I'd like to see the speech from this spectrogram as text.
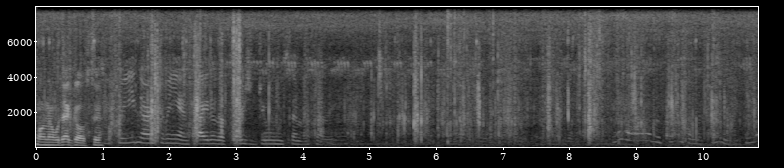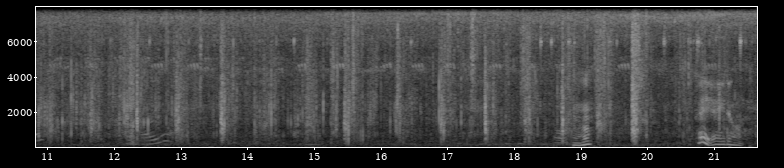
Wanna know what that goes to? The Tree nursery and site of the First June Cemetery. Look at all the things on the tree, you see that? They're buried. Mm-hmm. Hey, how you doing?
